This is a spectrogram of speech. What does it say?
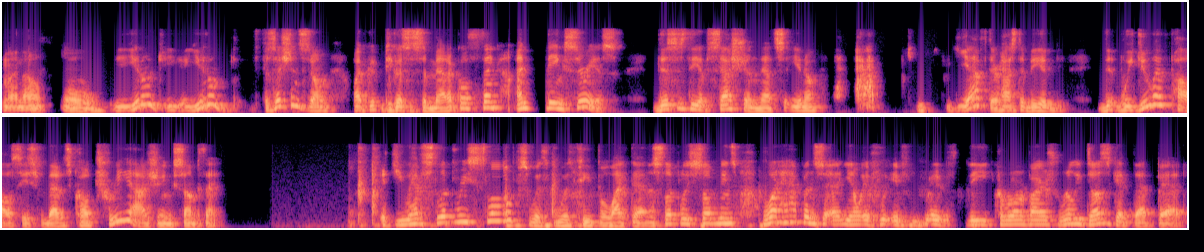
I know. Well, you don't, you don't, physicians don't, because it's a medical thing. I'm being serious. This is the obsession that's, you know, yeah, there has to be a, we do have policies for that. It's called triaging something it, you have slippery slopes with with people like that. And a slippery slope means what happens, uh, you know, if if if the coronavirus really does get that bad,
